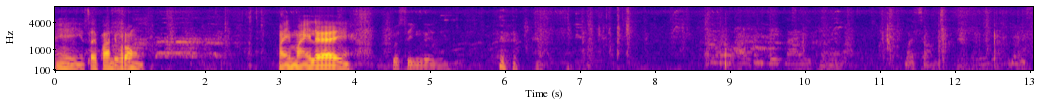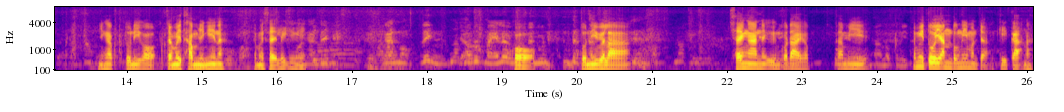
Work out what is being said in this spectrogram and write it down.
นี่สายพานยกร่อง ใหม่ ๆ เลย ตัวซิงเลยมาสาม นี่ครับ ตัวนี้ก็จะไม่ทำอย่างนี้นะ จะไม่ใส่เหล็กอย่างนี้งานเร่งงานเร่งจะเอารถใหม่แล้วก็ตัวนี้เวลา ใช้งานอย่างอื่นก็ได้ครับ ถ้ามี ถ้ามีตัวยันตรงนี้มันจะกีกะนะ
